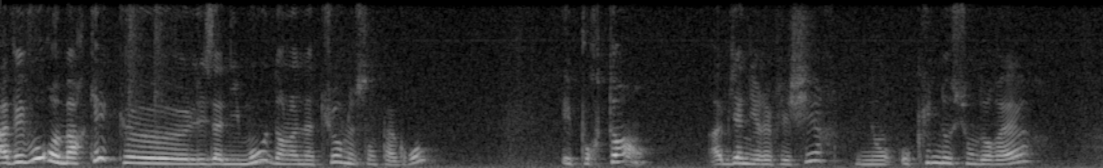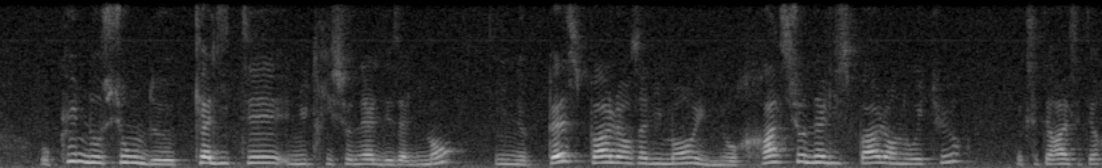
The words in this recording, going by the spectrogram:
Avez-vous remarqué que les animaux dans la nature ne sont pas gros? Et pourtant, à bien y réfléchir, ils n'ont aucune notion d'horaire, aucune notion de qualité nutritionnelle des aliments, ils ne pèsent pas leurs aliments, ils ne rationalisent pas leur nourriture, etc. etc.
